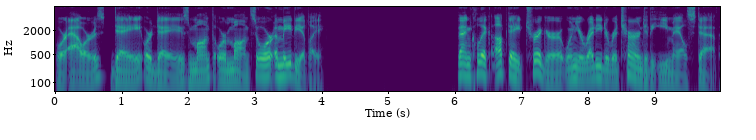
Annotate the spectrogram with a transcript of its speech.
or hours, day or days, month or months, or immediately. Then click Update Trigger when you're ready to return to the email step.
